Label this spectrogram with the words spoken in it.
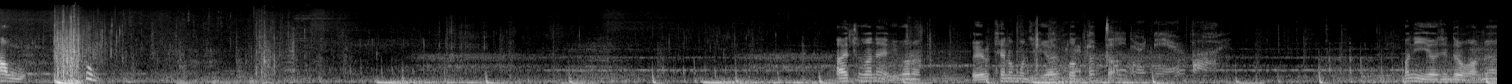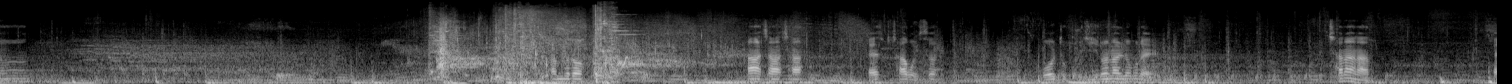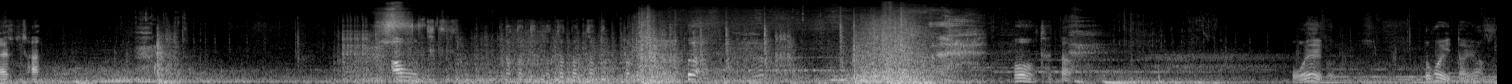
아우. 뿜. 하여튼간에 이거는 왜 이렇게 해놓은 건지 이해할 것 nearby. 선이 이어진 대로 가면 잠들어 아자자 계속 자고 있어 뭘 또 굳이 일어나려고 그래 괜찮아 난 계속 자 아우 어 됐다 뭐야 이거 누구 있다요?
